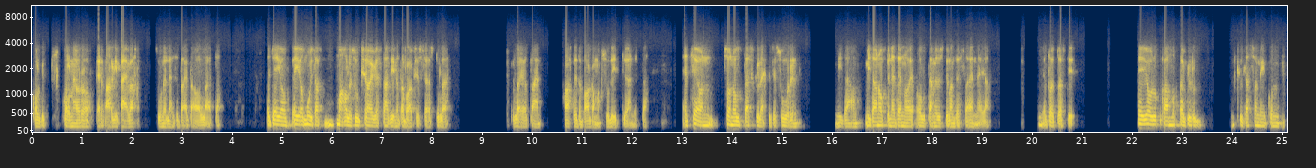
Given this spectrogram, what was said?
33 euroa per arkipäivä suunnilleen se taitaa olla, että, että ei, ole, ei ole muita mahdollisuuksia oikeastaan siinä tapauksessa, jos tulee, tulee jotain haasteita palkanmaksuun liittyen. Että, että se, on, se on ollut tässä kyllä ehkä se suurin, mitä on, mitä on oppinut, en ole ollut tämmöisessä tilanteessa ennen ja, ja toivottavasti ei joudukaan, mutta kyllä, kyllä tässä on niin kuin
